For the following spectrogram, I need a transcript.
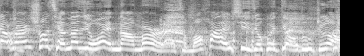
要不然说前半句我也纳闷了，怎么化学系就会调度这了？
